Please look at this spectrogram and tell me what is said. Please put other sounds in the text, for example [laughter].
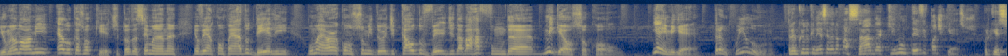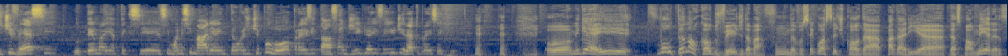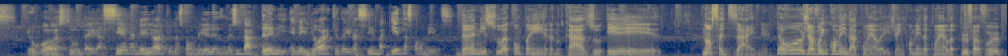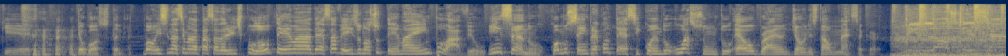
E o meu nome é Lucas Roquete. Toda semana eu venho acompanhado dele, o maior consumidor de caldo verde da Barra Funda, Miguel Socol. E aí, Miguel? Tranquilo? Tranquilo que nem a semana passada que não teve podcast. Porque se tivesse, o tema ia ter que ser Simone Simaria, então a gente pulou para evitar a fadiga e veio direto para esse aqui. [laughs] Ô, Miguel, e voltando ao caldo verde da Barra Funda, você gosta de qual? Da padaria das Palmeiras? Eu gosto da Iracema, é melhor que o das Palmeiras, mas o da Dani é melhor que o da Iracema e das Palmeiras. Dani, sua companheira, no caso, e nossa designer. Então eu já vou encomendar com ela aí, já encomenda com ela, por favor, porque [laughs] eu gosto também. Bom, e se na semana passada a gente pulou o tema, dessa vez o nosso tema é impulável. Insano, como sempre acontece quando o assunto é o Brian Jonestown Massacre. Being lost in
